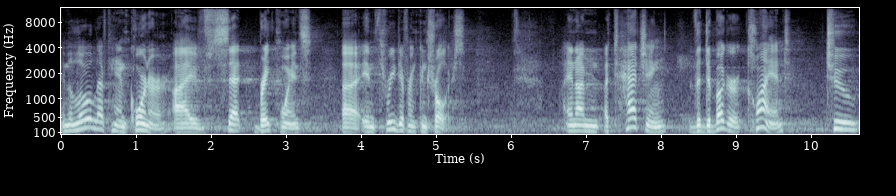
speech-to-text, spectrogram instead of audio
In the lower left-hand corner, I've set breakpoints uh, in three different controllers. And I'm attaching the debugger client to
